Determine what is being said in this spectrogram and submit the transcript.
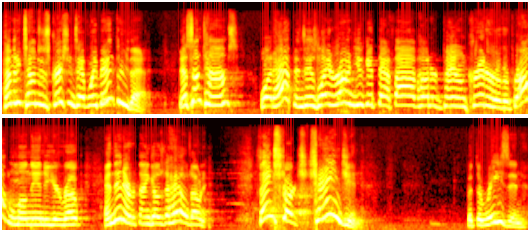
How many times as Christians have we been through that? Now, sometimes what happens is later on you get that 500 pound critter of a problem on the end of your rope, and then everything goes to hell, don't it? Things starts changing. But the reason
